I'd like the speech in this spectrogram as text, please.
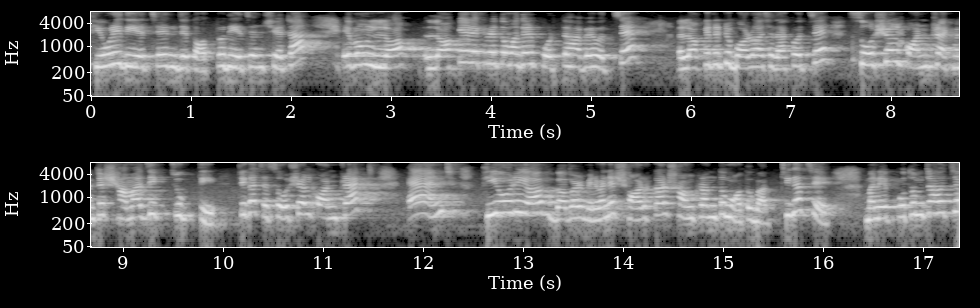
থিওরি দিয়েছেন, যে তত্ত্ব দিয়েছেন সেটা, এবং লক, লকের এখানে তোমাদের পড়তে হবে হচ্ছে লকেট একটু বড় আছে, দেখো হচ্ছে সোশ্যাল কন্ট্রাক্ট মানে সামাজিক চুক্তি, ঠিক আছে? Social contract and theory of government মানে সরকার সংক্রান্ত মতবাদ, ঠিক আছে? মানে প্রথমটা হচ্ছে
